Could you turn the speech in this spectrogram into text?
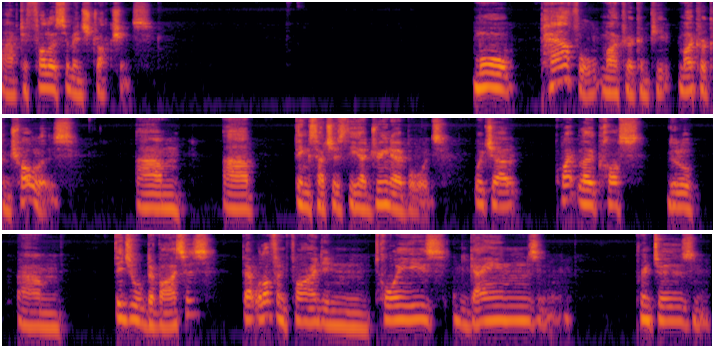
uh, to follow some instructions. More powerful microcontrollers um, are things such as the Arduino boards, which are quite low cost little um, digital devices that we'll often find in toys and games and printers and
